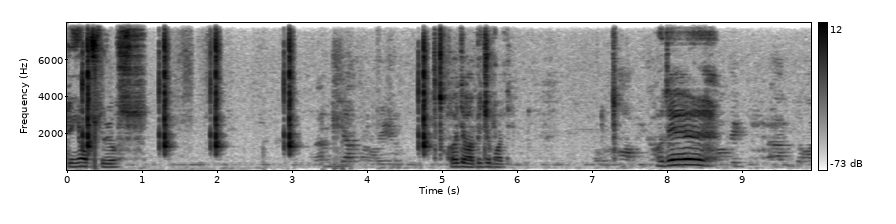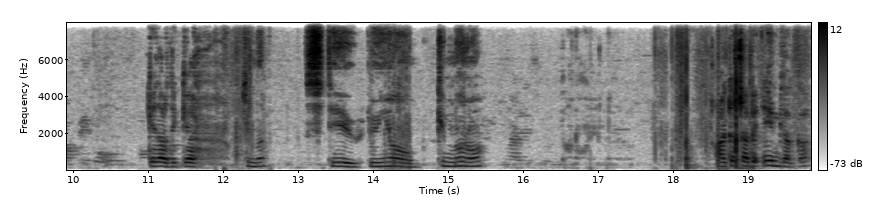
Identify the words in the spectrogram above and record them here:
dünya oluşturuyoruz. Hadi abicim hadi. Hadi. Gel artık gel. Kim lan? Steve. Dünyam. Kim lan o? Arkadaşlar bekleyin bir dakika.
